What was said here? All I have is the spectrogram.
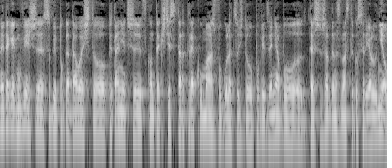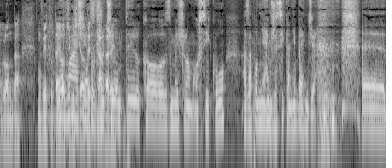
No i tak jak mówiłeś, że sobie pogadałeś, to pytanie, czy w kontekście Star Treku masz w ogóle coś do powiedzenia, bo też żaden z nas tego serialu nie ogląda. Mówię tutaj no oczywiście właśnie, o ja to Discovery. wrzuciłem tylko z myślą o Siku, a zapomniałem, że Sika nie będzie. E,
